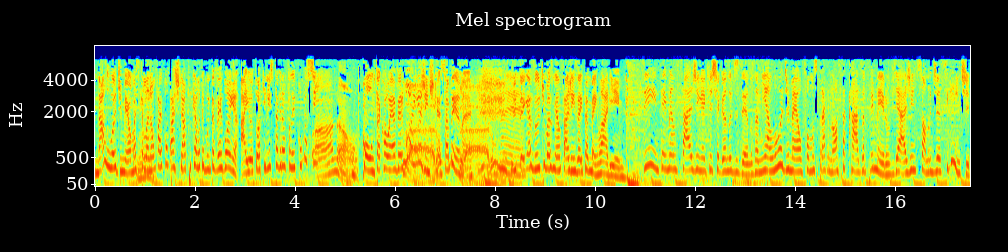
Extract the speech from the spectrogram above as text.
na lua de mel, mas que ela Hum. não vai compartilhar porque ela tem muita vergonha. Aí eu tô aqui no Instagram, falei, como assim? Ah, não. Conta qual é a vergonha, Claro, a gente quer saber, claro. né? É. E tem as últimas mensagens aí também, Lari. Sim, tem mensagem aqui chegando dizendo: Na minha lua de mel, fomos pra nossa casa primeiro, viagem só no dia seguinte.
